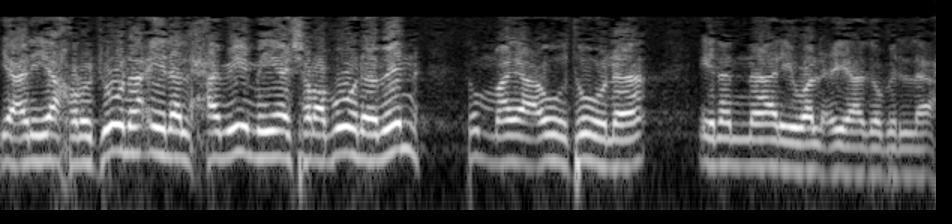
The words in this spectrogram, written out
يعني يخرجون إلى الحميم يشربون منه ثم يعودون إلى النار والعياذ بالله.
